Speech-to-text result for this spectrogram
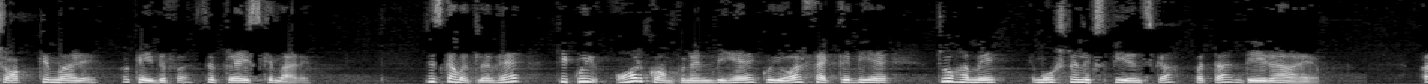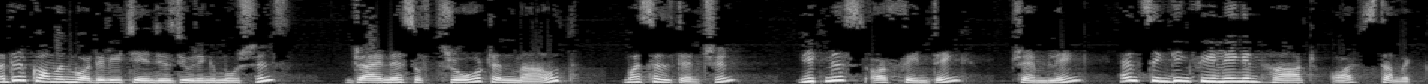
شوق کے مارے اور کئی دفعہ سرپرائز کے مارے جس کا مطلب ہے کہ کوئی اور کمپوننٹ بھی ہے کوئی اور فیکٹر بھی ہے جو ہمیں اموشنل ایکسپیرئنس کا پتہ دے رہا ہے other common tension changes during fainting dries throat and feeling muscle tension weakness اور اسٹمک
